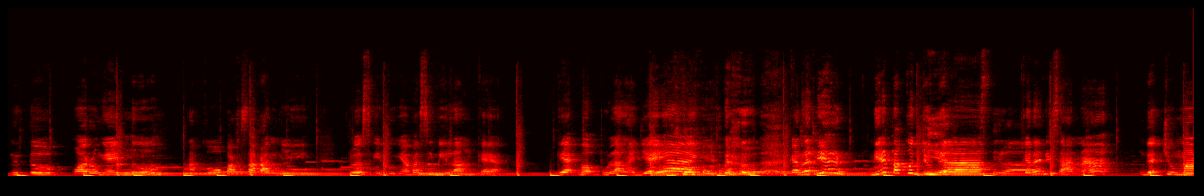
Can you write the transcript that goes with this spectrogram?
nutup warungnya itu, Hmm. aku paksa kan beli. Terus ibunya pasti bilang kayak Gek bawa pulang aja ya gitu. Karena dia dia takut Iya, juga. pastilah. Karena di sana nggak cuma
